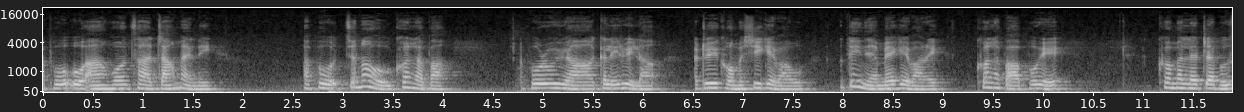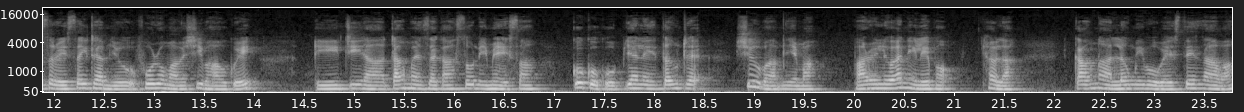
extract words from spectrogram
အဖိုးအိုအားဝန်းချတောင်းမှန်နေအဖိုးကျွန်တော်ကိုခွန့်လက်ပါအဖိုးတို့ရွာကလေးတွေလောက်အတွေ့အခေါ်မရှိခဲ့ပါဘူးအသိဉာဏ်မဲခဲ့ပါတယ်ခွန့်လက်ပါဖိုးရဲ့ခွန့်မလက်တက်ဘူးဆိုရင်စိတ်ဓာတ်မျိုးအဖိုးတို့မှမရှိပါဘူးကွယ်အရေးကြီးတာတောင်းမှန်စကားစိုးနေမဲ့အစားကိုကိုကိုပြန်လဲသုံးတက်ရှုပါမြင်ပါ ဘာတွေလိုအပ်နေလဲပေါ့ဟုတ်လားကောင်းတာလုံးမိဖို့ပဲစဉ်းစားပါ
